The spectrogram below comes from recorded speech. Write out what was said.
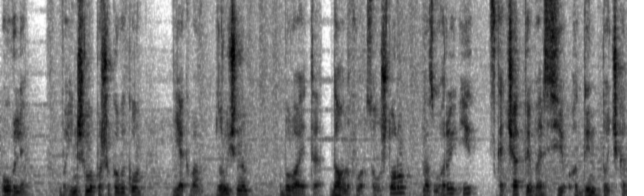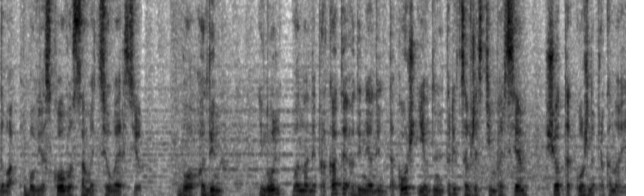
в Google, в іншому пошуковику, як вам зручно, вбиваєте Dawn of War Soulstorm, назву гри і скачати версію 1.2. Обов'язково саме цю версію. Бо 1.0 вона не прокати, 1.1 також, і 1.3 це вже Steam версія, що також не проканає.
